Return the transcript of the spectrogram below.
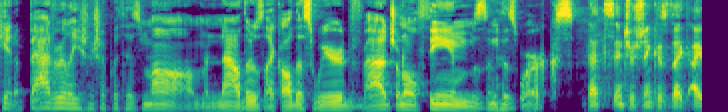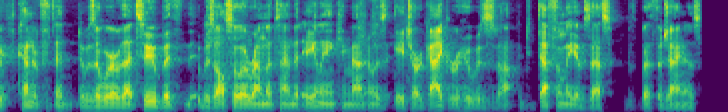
he had a bad relationship with his mom and now there's like all this weird vaginal themes in his works That's interesting because like I kind of was aware of that too, but it was also around the time that Alien came out, and it was H.R. Giger who was uh, definitely obsessed with, with vaginas,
